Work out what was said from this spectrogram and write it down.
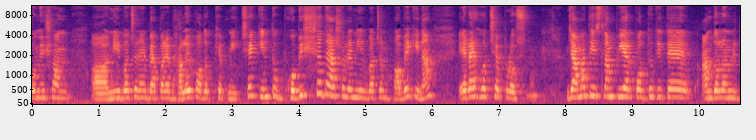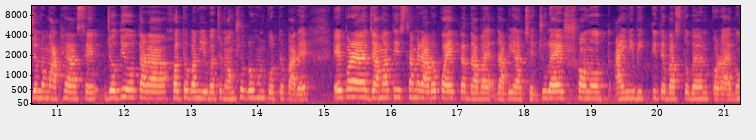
কমিশন নির্বাচনের ব্যাপারে ভালোই পদক্ষেপ নিচ্ছে, কিন্তু ভবিষ্যতে আসলে নির্বাচন হবে কিনা, এটাই হচ্ছে প্রশ্ন। জামাতে ইসলাম পিয়ার পদ্ধতিতে আন্দোলনের জন্য মাঠে আছে, যদিও তারা হয়তোবা নির্বাচনে অংশগ্রহণ করতে পারে। এরপরে জামাতে ইসলামের আরও কয়েকটা দাবা, দাবি আছে, জুলাইয়ের সনদ আইনি ভিত্তিতে বাস্তবায়ন করা এবং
